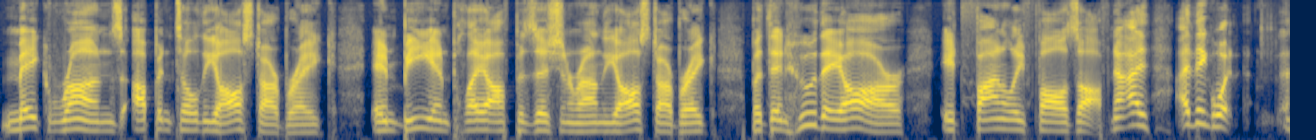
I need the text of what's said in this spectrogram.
make runs up until the All Star break and be in playoff position around the All Star break, but then who they are, it finally falls off. Now, I, I think what uh,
